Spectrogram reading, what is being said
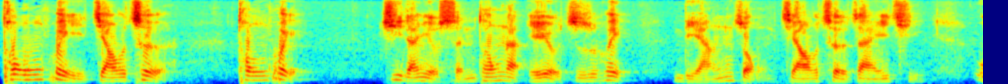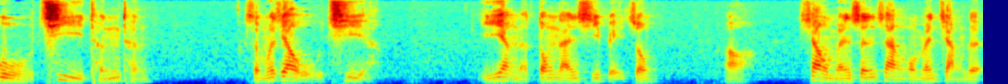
通会交彻，通会既然有神通了，也有智慧，两种交彻在一起，武气腾腾。什么叫武气啊？一样的东南西北中，啊，像我们身上我们讲的，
